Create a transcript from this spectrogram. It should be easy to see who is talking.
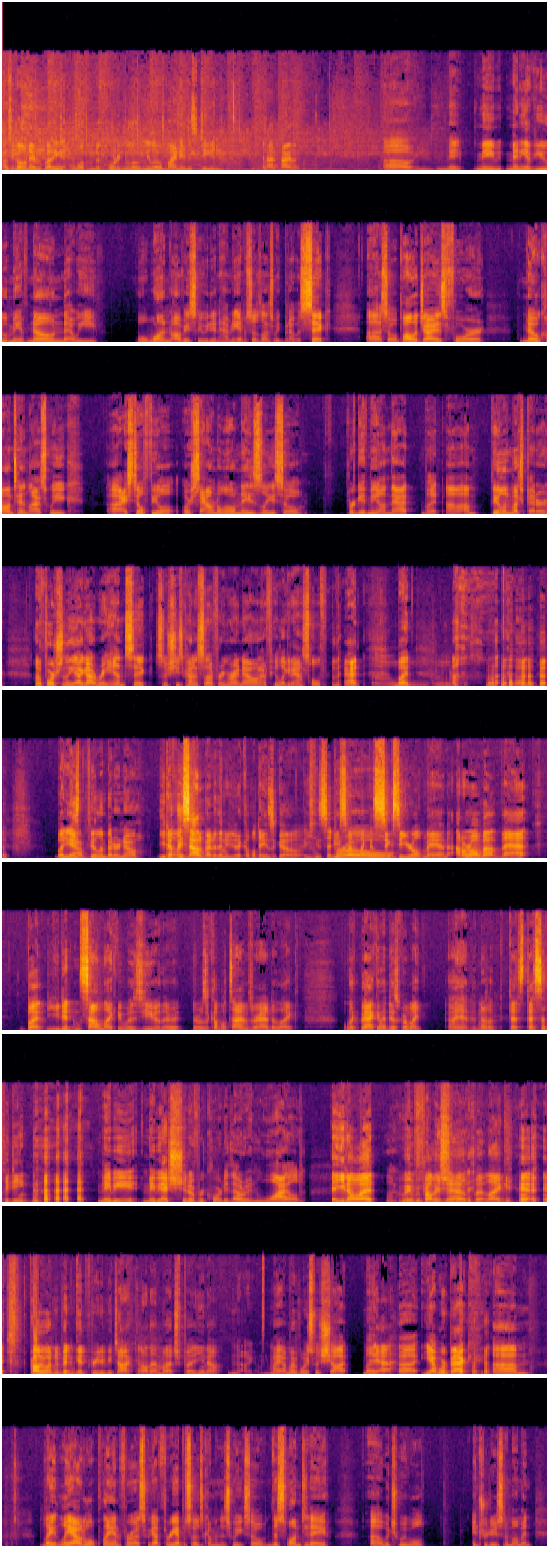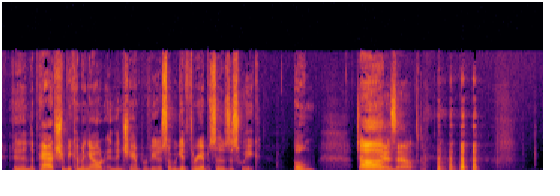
Speaker 1: How's it going, everybody? Welcome to According to Low Elo. My name is Dean.
Speaker 2: And I'm Tyler.
Speaker 1: Uh, may, may, many of you may have known that we, well, one, obviously we didn't have any episodes last week, but I was sick. Uh, so apologize for no content last week. Uh, I still feel or sound a little nasally, so forgive me on that. But uh, I'm feeling much better. Unfortunately, I got Rayanne sick, so she's kind of suffering right now, and I feel like an asshole for that. But, um, but yeah, I'm feeling better now.
Speaker 2: You definitely sound better than you did a couple days ago. You said you sounded like a 60 year old man. I don't know about that, but you didn't sound like it was you. There, there was a couple times where I had to like look back in the Discord. I'm like, oh yeah, no, that's that's definitely Dean.
Speaker 1: Maybe, maybe I should have recorded. That would have been wild.
Speaker 2: you know what?
Speaker 1: who
Speaker 2: we we probably should
Speaker 1: that?
Speaker 2: have, but like, probably wouldn't have been good for you to be talking all that much. But you know,
Speaker 1: No, my my voice was shot. But
Speaker 2: Yeah.
Speaker 1: uh, yeah, we're back. um, lay lay out a little plan for us. We got three episodes coming this week. So this one today, uh, which we will introduce in a moment, and then the patch should be coming out, and then champ review. So we get three episodes this week. Boom.
Speaker 2: check
Speaker 1: Um,
Speaker 2: you guys out.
